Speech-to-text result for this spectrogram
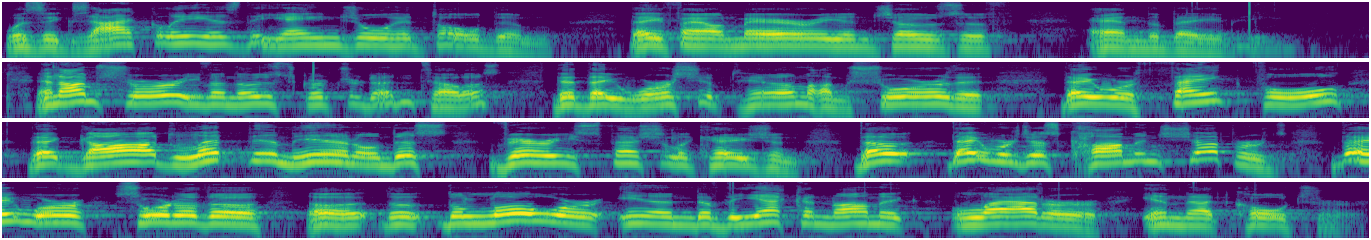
was exactly as the angel had told them. They found Mary and Joseph and the baby. And I'm sure, even though the scripture doesn't tell us that they worshiped him, I'm sure that they were thankful that God let them in on this very special occasion. Though they were just common shepherds, they were sort of the, uh, the, the lower end of the economic ladder in that culture.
